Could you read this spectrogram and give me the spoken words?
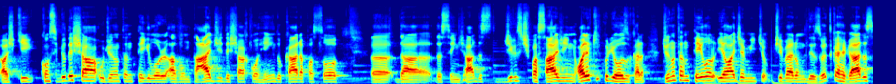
Eu acho que conseguiu deixar o Jonathan Taylor à vontade, deixar correndo, o cara passou uh, da, das 100 jardas. Diga-se de passagem, olha que curioso, cara. Jonathan Taylor e Elijah Mitchell tiveram 18 carregadas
